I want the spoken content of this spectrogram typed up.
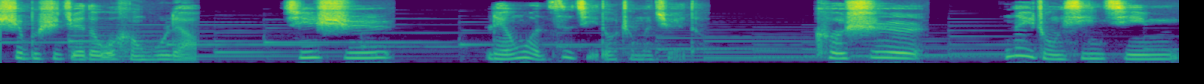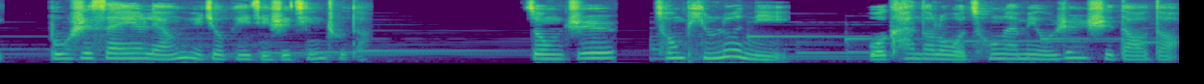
是不是觉得我很无聊？其实，连我自己都这么觉得。可是，那种心情不是三言两语就可以解释清楚的。总之，从评论里，我看到了我从来没有认识到的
